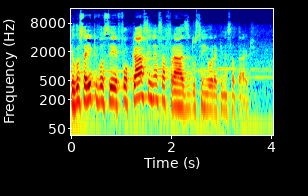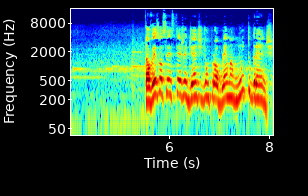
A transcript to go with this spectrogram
Eu gostaria que você focasse nessa frase do Senhor aqui nessa tarde. Talvez você esteja diante de um problema muito grande.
